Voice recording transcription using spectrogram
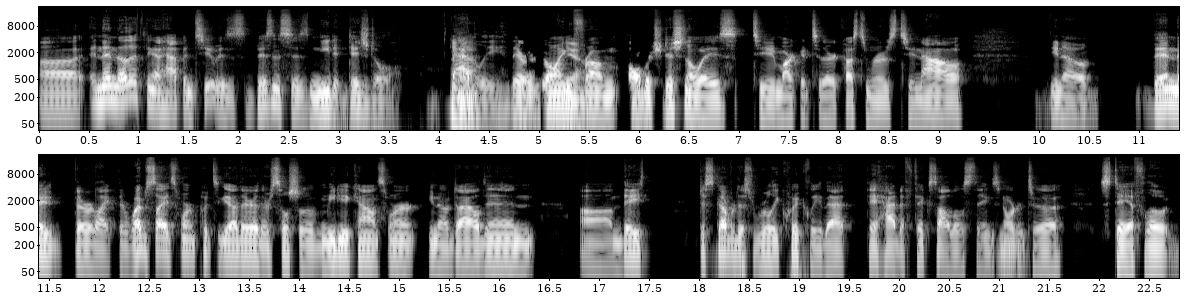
Uh, and then the other thing that happened too is businesses needed digital badly. Yeah. They were going yeah. from all the traditional ways to market to their customers to now, you know, then they they're like their websites weren't put together, their social media accounts weren't you know dialed in. Um, they discovered this really quickly that they had to fix all those things in order to stay afloat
